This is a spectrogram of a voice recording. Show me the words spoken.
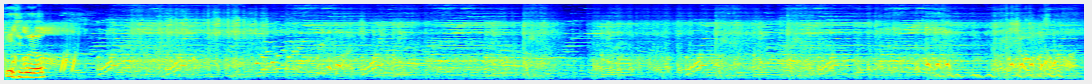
피해주고요. ¡Primo Punch!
